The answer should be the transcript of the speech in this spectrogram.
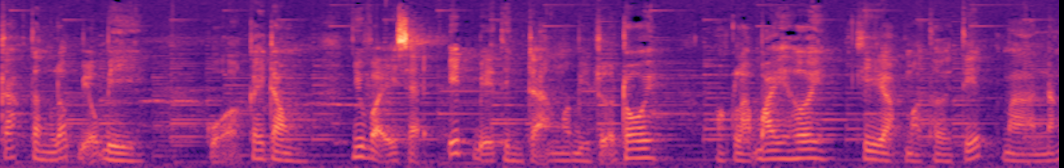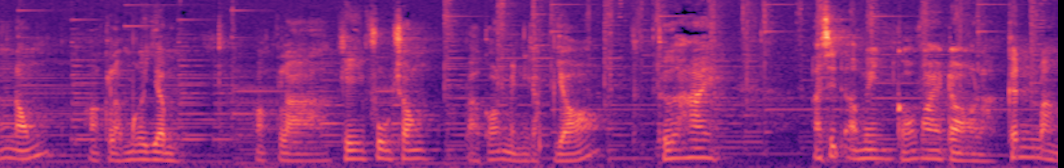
các tầng lớp biểu bì của cây trồng như vậy sẽ ít bị tình trạng mà bị rửa trôi hoặc là bay hơi khi gặp mà thời tiết mà nắng nóng hoặc là mưa dầm hoặc là khi phun xong, bà con mình gặp gió. Thứ hai, axit amin có vai trò là cân bằng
